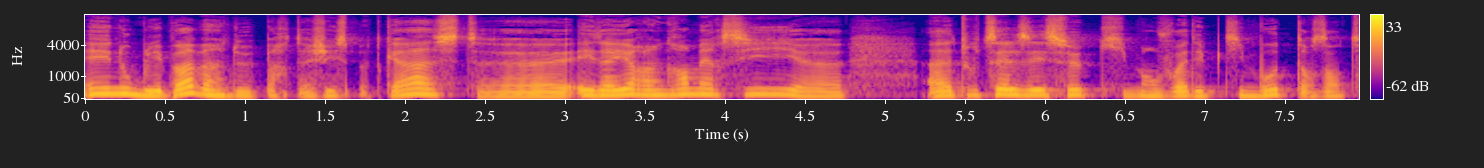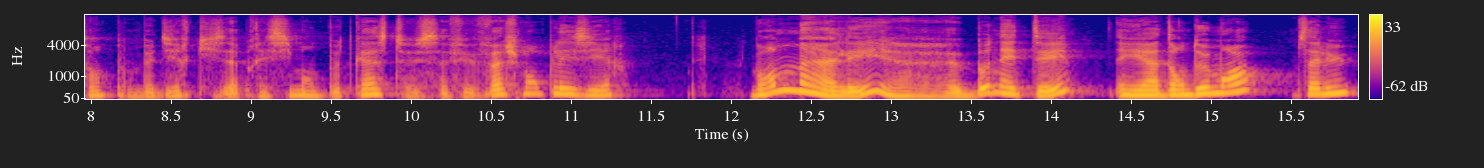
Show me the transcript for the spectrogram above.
Et n'oubliez pas ben, de partager ce podcast. Euh, et d'ailleurs, un grand merci à toutes celles et ceux qui m'envoient des petits mots de temps en temps pour me dire qu'ils apprécient mon podcast. Ça fait vachement plaisir. Bon, ben allez, bon été et à dans deux mois. Salut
